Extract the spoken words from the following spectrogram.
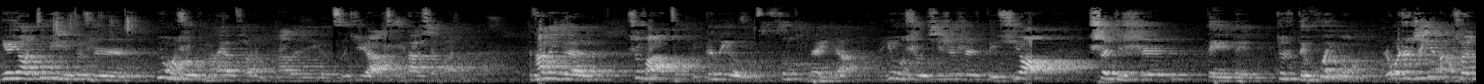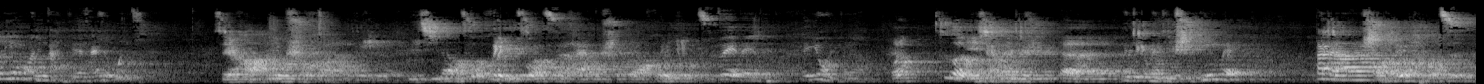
因为要注意，就是用的时候可能还要调整它的这个字距啊、字体大小啊什么的。它那个书法跟那个宋体不太一样，用的时候其实是得需要设计师得得就是得会用。如果是直接打出来这么用的话，就感觉还是有问题。所以哈，又说与其要做会做字，还不如说要会用字。对对对，会用很重要。我特别想问，就是呃，问这个问题，是因为大家手头有很多字。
